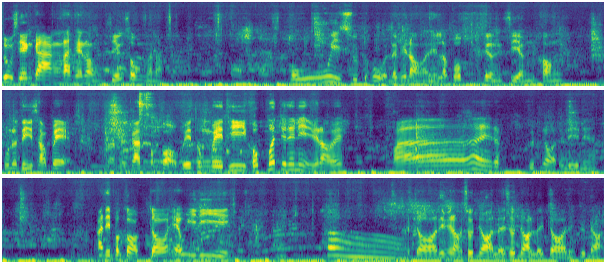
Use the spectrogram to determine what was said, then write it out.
ตู้เสียงกลางนะพี่น้องเสียงทรงอะนะโอ้ยสุดโหดเลยพี่น้องอันนี้ระบบเครื่องเสียงของมุนตรีซาวแปะ แล้วก็การประกอบเวทงเวทีครบหมดอยู่ในนี่พี่น้องเอ้ยว้ายสุดยอดอะไรเนี่ยอันนี้ประกอบจอ LED จอที่พี่น้องสุดยอดเลยสุดยอดเลยจอนี่สุดยอด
